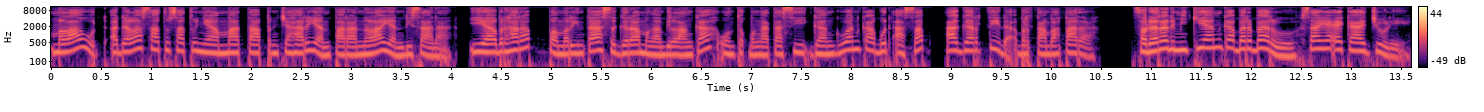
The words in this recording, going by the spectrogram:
melaut adalah satu-satunya mata pencaharian para nelayan di sana. Ia berharap pemerintah segera mengambil langkah untuk mengatasi gangguan kabut asap agar tidak bertambah parah. Saudara demikian kabar baru, saya Eka Juli.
